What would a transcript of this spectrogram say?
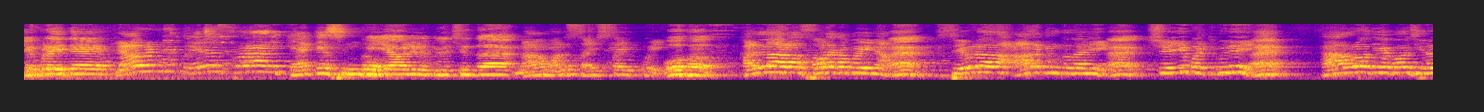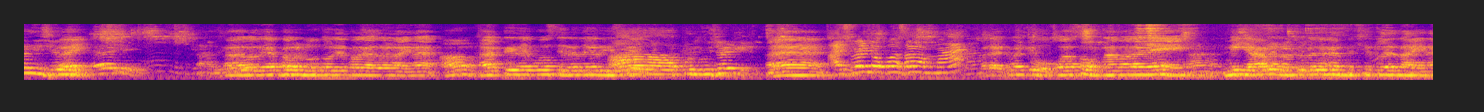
ఎప్పుడైతే యావండి ప్రేమేశ్వరాన్ని కేకేసిందో. మీ ఆవిడని పిలిచిందా? నా మనసు అయిపోయి. ఓహో. కళ్ళారా చూడకపోయినా ఆ. శివుడారా ఆలకింతదని ఆ. చెయ్యి పట్టుకుని ఆ, కాల్లో దీపాలు చీరలు తీసేవాయి చాలా దీపాలు నూతో దీపాలు కదా ఆయన. కట్టి దీపం స్థిర దగ్గర అప్పుడు చూసేటి ఆ, అశ్వంటి ఉపవాసం అమ్మా. మరి అటువంటి ఉపవాసం ఉన్నామనే మీ ఆవిడ రెండు కళ్ళు కనిపించట్లేదు ఆయన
